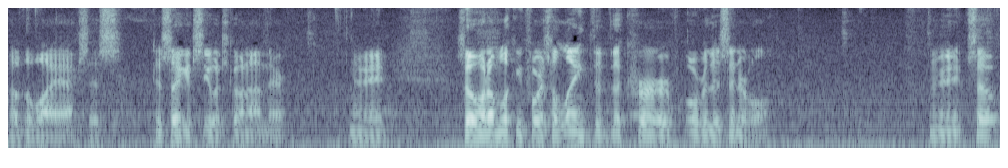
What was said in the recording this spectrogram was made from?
of the y-axis, just so I can see what's going on there. All right. So what I'm looking for is the length of the curve over this interval. All right. So,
